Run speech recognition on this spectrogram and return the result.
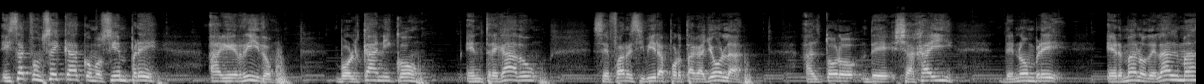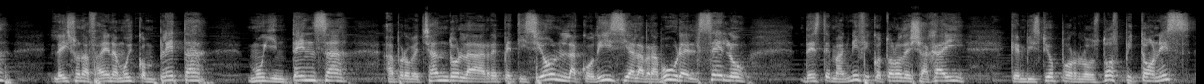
Isaac Fonseca, como siempre, aguerrido, volcánico, entregado, se fue a recibir a Portagayola, al toro de Shahai, de nombre Hermano del Alma, le hizo una faena muy completa, muy intensa, aprovechando la repetición, la codicia, la bravura, el celo de este magnífico toro de Shahai que embistió por los dos pitones,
